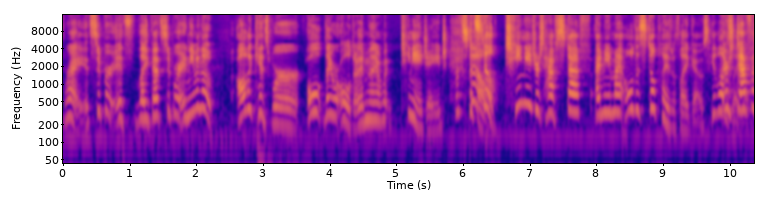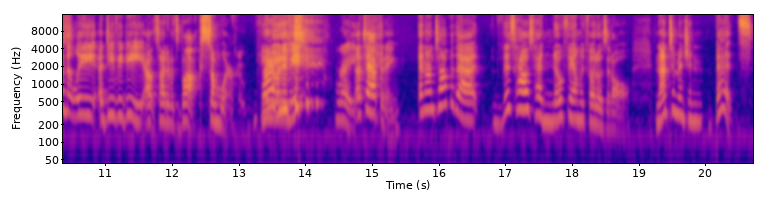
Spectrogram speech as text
Right. It's super. It's like that's super. And even though all the kids were old, they were older. I mean, they were like teenage age. But still. teenagers have stuff. I mean, my oldest still plays with Legos. He loves. There's Legos. definitely a DVD outside of its box somewhere. You know what I mean? right. That's happening. And on top of that, this house had no family photos at all, not to mention beds.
